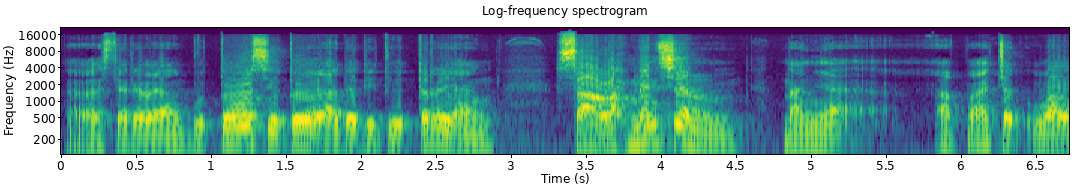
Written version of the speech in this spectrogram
Eh, stereo layangan putus itu ada di Twitter yang salah mention nanya apa jadwal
